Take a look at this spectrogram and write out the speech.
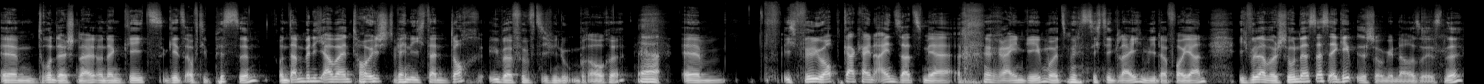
ähm, drunter schnall und dann geht's, geht's auf die Piste. Und dann bin ich aber enttäuscht, wenn ich dann doch über 50 Minuten brauche. Ja. Ähm, ich will überhaupt gar keinen Einsatz mehr reingeben, oder zumindest nicht den gleichen wie vor Jahren. Ich will aber schon, dass das Ergebnis schon genauso ist. Ne?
